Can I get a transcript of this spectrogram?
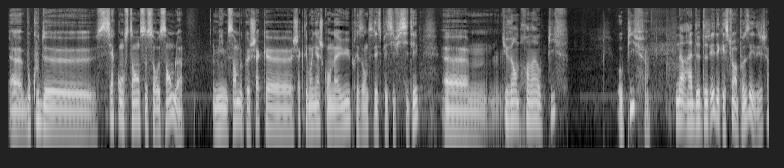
Euh, beaucoup de circonstances se ressemblent, mais il me semble que chaque, euh, chaque témoignage qu'on a eu présente des spécificités. Euh, tu veux en prendre un au pif? Au pif? Non, un de deux. J'ai des questions à poser déjà.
